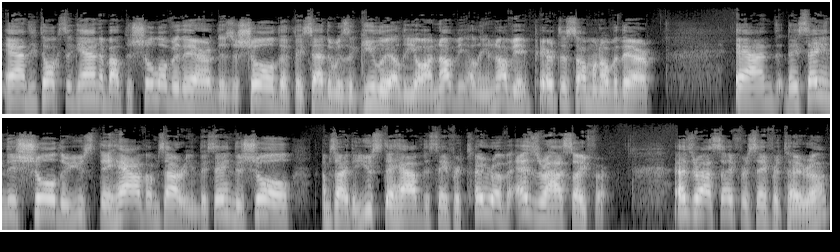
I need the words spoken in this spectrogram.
And he talks again about the shul over there. There's a shul that they said there was a Gilu Eliyahu Eliyahu appeared to someone over there. And they say in this shul, they used they have. I'm sorry. They say in the shul. I'm sorry. They used to have the Sefer Torah of Ezra HaSefer. Ezra HaSefer Sefer Torah,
